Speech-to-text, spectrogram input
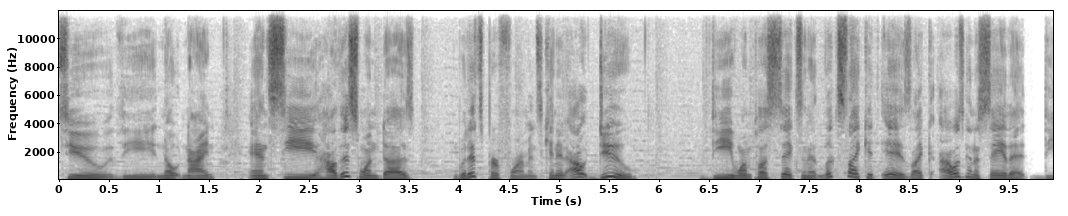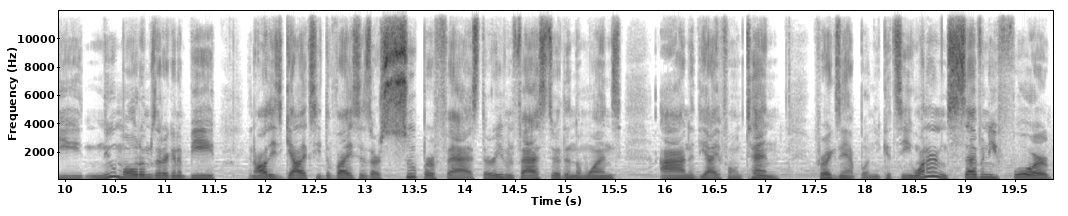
to the Note 9 and see how this one does with its performance. Can it outdo the OnePlus 6? And it looks like it is. Like I was gonna say that the new modems that are gonna be in all these Galaxy devices are super fast. They're even faster than the ones on the iPhone 10, for example. And you can see 174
